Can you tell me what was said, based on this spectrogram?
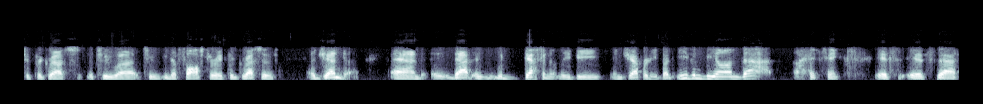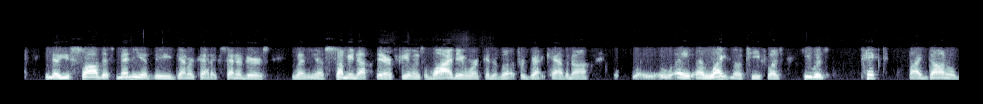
to progress to uh, to you know foster a progressive agenda and that is, would definitely be in jeopardy. But even beyond that, I think it's it's that you know you saw this many of the Democratic senators when you know summing up their feelings why they weren't going to vote for Brett Kavanaugh. A, a leitmotif was he was picked by Donald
